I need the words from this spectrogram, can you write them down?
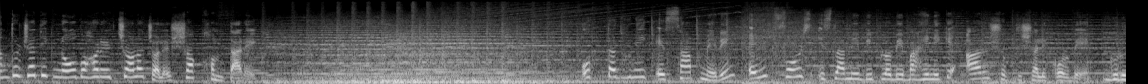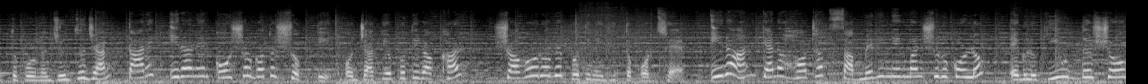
আন্তর্জাতিক নৌবহরের চলাচলে সক্ষম তারেক। অত্যাধুনিক এ সাবমেরিন এলিট ফোর্স ইসলামী বিপ্লবী বাহিনীকে আরও শক্তিশালী করবে। গুরুত্বপূর্ণ যুদ্ধযান তারেক ইরানের কৌশলগত শক্তি ও জাতীয় প্রতিরক্ষার সগৌরবে প্রতিনিধিত্ব করছে। ইরান কেন হঠাৎ সাবমেরিন নির্মাণ শুরু করল? এগুলো কি উদ্দেশ্য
